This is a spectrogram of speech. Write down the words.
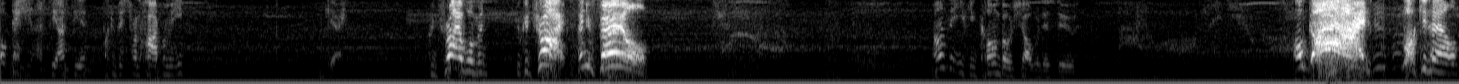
Oh, there she is. I see her, I see it. Fucking bitch trying to hide from me. Okay. You can try, woman. You can try, and you fail! I don't think you can combo shot with this dude. Oh god! Fucking hell!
